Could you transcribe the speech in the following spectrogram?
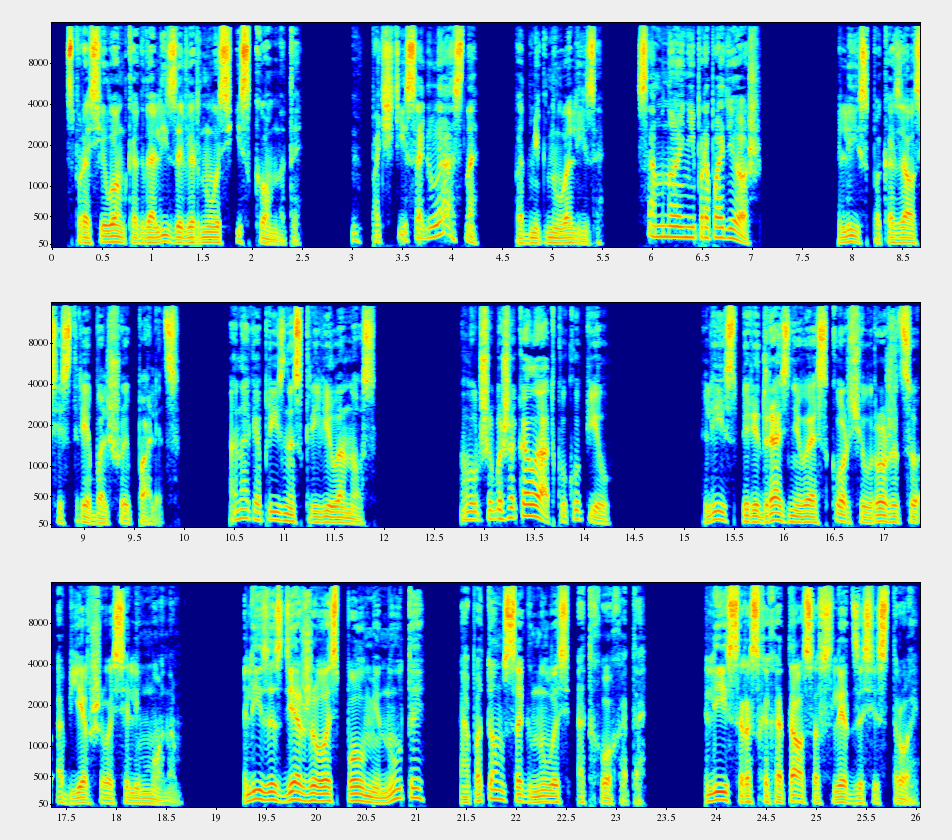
— спросил он, когда Лиза вернулась из комнаты. «Почти согласна», — подмигнула Лиза. «Со мной не пропадешь». Лис показал сестре большой палец. Она капризно скривила нос. «Лучше бы шоколадку купил». Лис, передразнивая, скорчил рожицу объевшегося лимоном. Лиза сдерживалась полминуты, а потом согнулась от хохота. Лис расхохотался вслед за сестрой.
